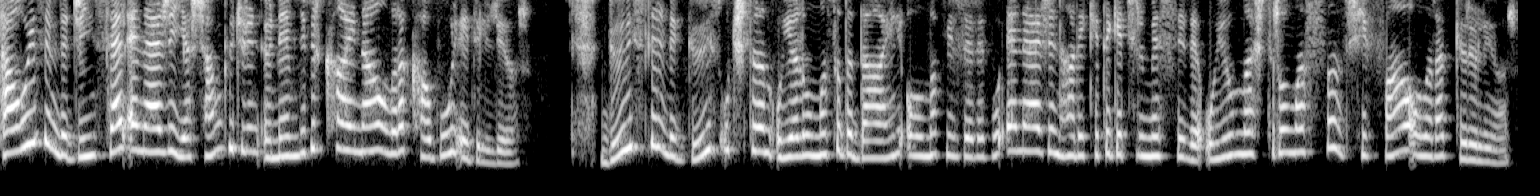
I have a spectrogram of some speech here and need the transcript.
Taoizm'de cinsel enerji yaşam gücünün önemli bir kaynağı olarak kabul ediliyor. Göğüslerin ve göğüs uçlarının uyarılması da dahil olmak üzere bu enerjinin harekete geçirilmesi ve uyumlaştırılması şifa olarak görülüyor.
